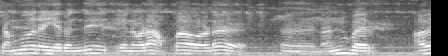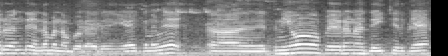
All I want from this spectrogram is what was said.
சம்பூரையர் வந்து என்னோட அப்பாவோட நண்பர். அவர் வந்து என்ன பண்ண போறாரு? ஏற்கனவே எத்தனையோ பேரை நான் ஜெயிச்சிருக்கேன்.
